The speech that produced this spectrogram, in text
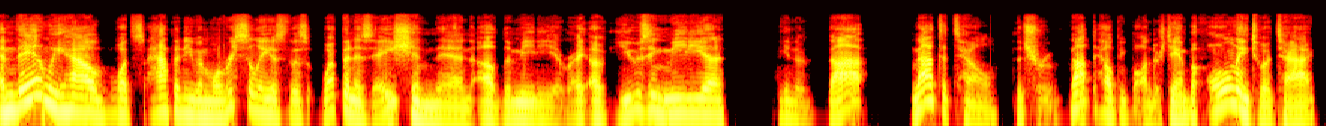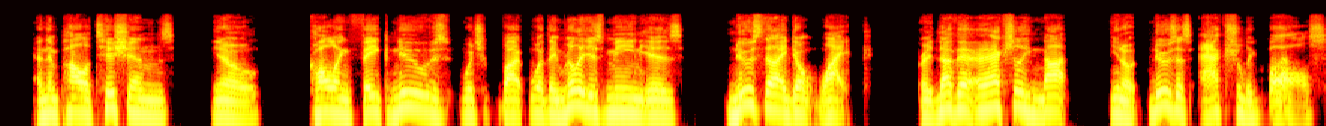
And then we have what's happened even more recently is this weaponization then of the media, right? Of using mm-hmm. media, you know, not not to tell the truth, not to help people understand, but only to attack. And then politicians, you know, calling fake news, which by what they really just mean is news that I don't like, right? Now they're actually not, you know, news is actually false,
